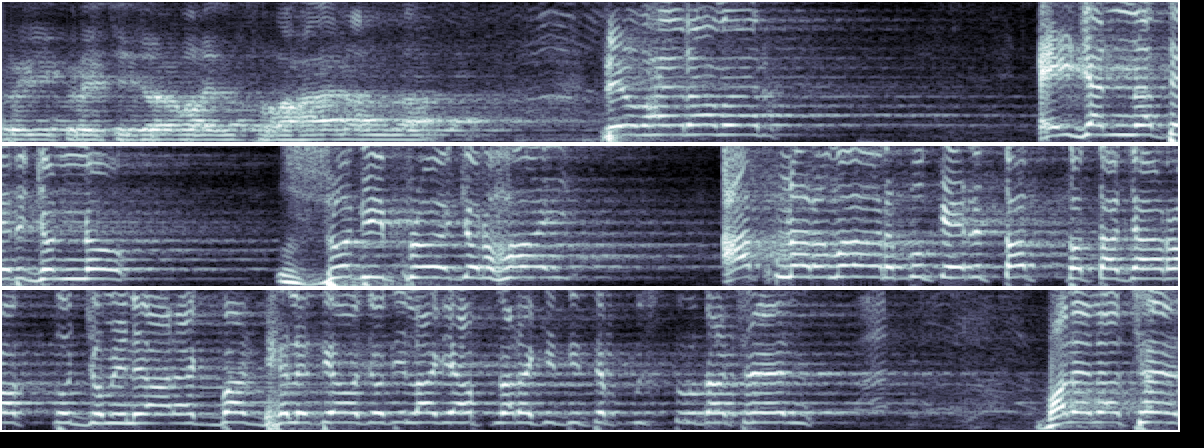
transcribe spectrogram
তৈরি করেছি। যারা বলেন প্রিয় ভাইরা আমার, এই জান্নাতের জন্য যদি প্রয়োজন হয়, আপনার আমার বুকের তপ্ত তাজা রক্ত জমিনে আর একবার ঢেলে দেওয়া যদি লাগে, আপনারা কি দিতে প্রস্তুত আছেন? বলেন আছেন।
